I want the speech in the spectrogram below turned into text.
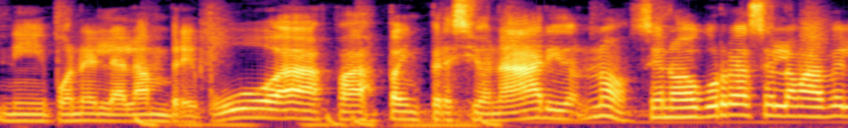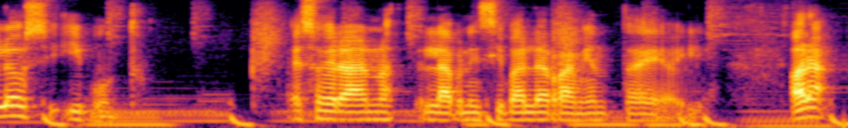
ni ponerle alambre púas para impresionar. Y, no, se nos ocurrió hacerlo más veloz y punto. Eso era la principal herramienta de habilidad. Ahora,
